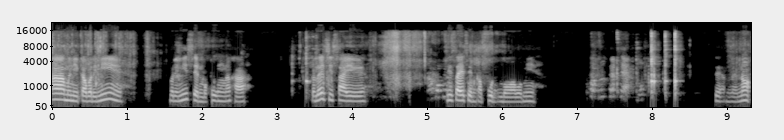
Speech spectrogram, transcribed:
อ่ามือนี้กับบริมี่บริมี่เส้นบะคุงนะคะ ก็เลยสิใส่สิใส่เส้นกับปุ่นบอบะมี่เสียบเลยเนาะ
